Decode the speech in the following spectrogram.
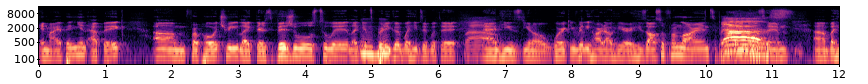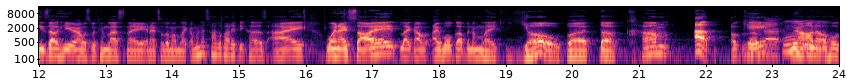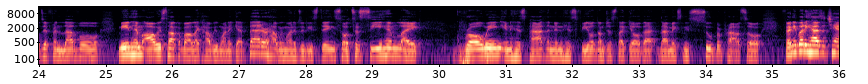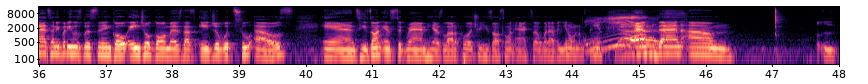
in my opinion, epic. Um, for poetry, like there's visuals to it, like it's pretty good what he did with it, Wow. and he's you know working really hard out here. He's also from Lawrence, if anybody knows him. Um, but he's out here. I was with him last night, and I told him I'm like I'm gonna talk about it because I when I saw it, like I, I woke up and I'm like, yo, but the come up. Okay, Love that. we are on a whole different level. Me and him always talk about like how we want to get better, how we want to do these things. So to see him like growing in his path and in his field, I'm just like, yo, that that makes me super proud. So if anybody has a chance, anybody who's listening, go Angel Gomez. That's Angel with two L's. And he's on Instagram. He has a lot of poetry. He's also an actor, whatever. You know what I'm saying? yes. And then um, l-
